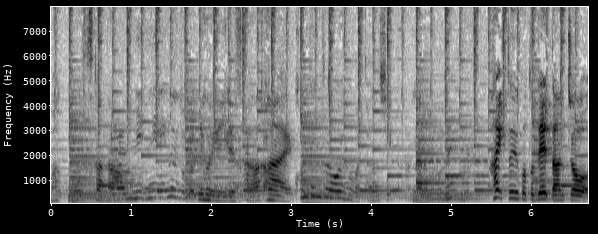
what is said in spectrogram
ま、持つかなあ 2, 分とか2分いいですか？はい。コンテンツが多い方が楽しいからなるほどね。はい。ということで団長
